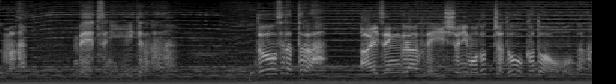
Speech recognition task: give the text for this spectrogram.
ま別にいいけどな。どうせだったらアイゼングラーフで一緒に戻っちゃどうかとは思うが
